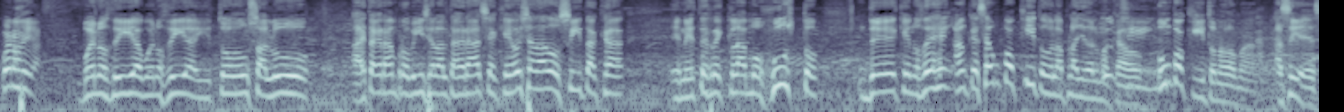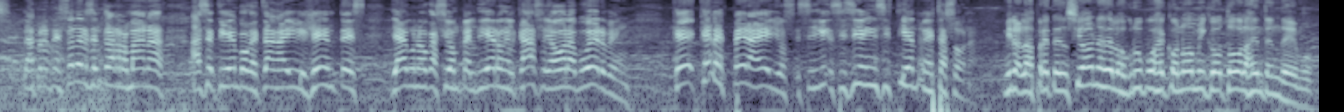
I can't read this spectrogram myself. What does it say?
buenos días. Buenos días, buenos días y todo un saludo a esta gran provincia de la Altagracia que hoy se ha dado cita acá en este reclamo justo de que nos dejen, aunque sea un poquito de la playa del Macao, un poquito nada más, así es. Las pretensiones de la Central Romana hace tiempo que están ahí vigentes. Ya en una ocasión perdieron el caso y ahora vuelven. ¿Qué, qué le espera a ellos si, si siguen insistiendo en esta zona? Mira, las pretensiones de los grupos económicos todos las entendemos.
